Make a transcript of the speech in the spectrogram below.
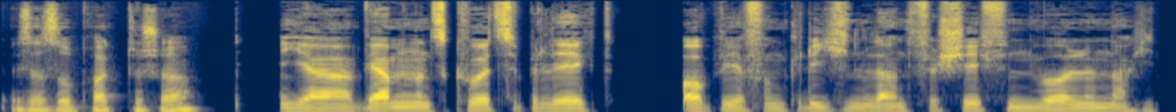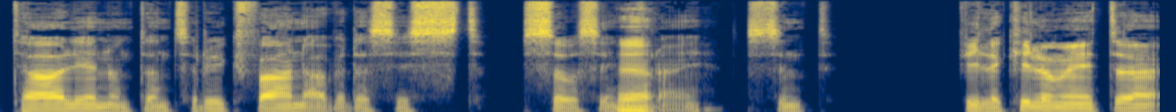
ist das so praktischer. Ja, wir haben uns kurz überlegt, ob wir von Griechenland verschiffen wollen nach Italien und dann zurückfahren, aber das ist so sinnfrei. Das sind viele Kilometer,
